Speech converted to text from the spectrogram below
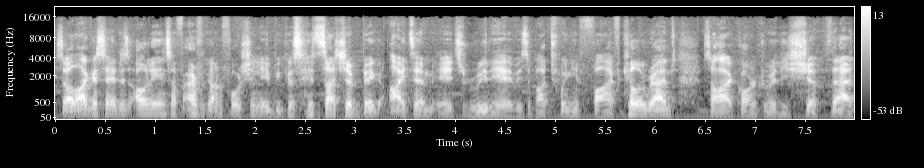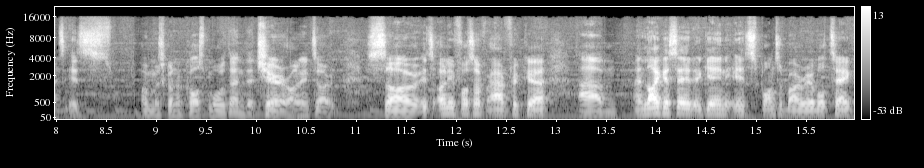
So like I said, it's only in South Africa unfortunately because it's such a big item. It's really heavy. It's about 25 kilograms. So I can't really ship that. It's almost going to cost more than the chair on its own. So it's only for South Africa. Um, and like I said, again, it's sponsored by Rebel Tech.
